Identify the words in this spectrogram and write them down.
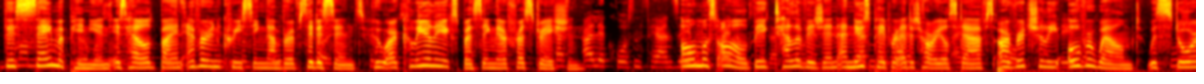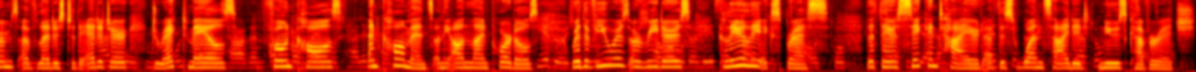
This same opinion is held by an ever increasing number of citizens who are clearly expressing their frustration. Almost all big television and newspaper editorial staffs are virtually overwhelmed with storms of letters to the editor, direct mails, phone calls, and comments on the online portals where the viewers or readers clearly express that they are sick and tired of this one sided news coverage.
